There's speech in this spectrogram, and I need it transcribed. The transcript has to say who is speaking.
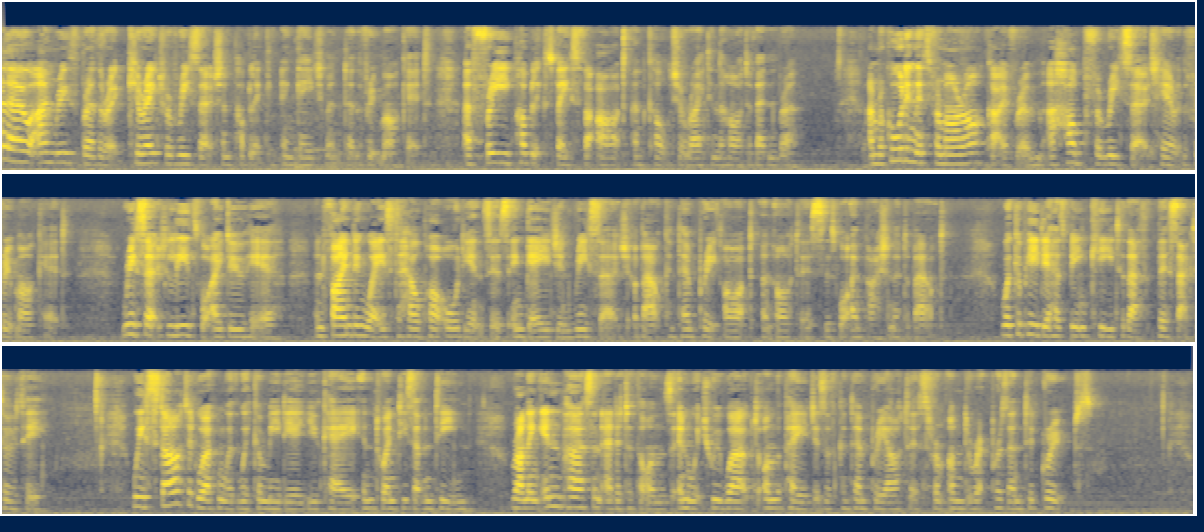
Speaker 1: Hello, I'm Ruth Bretherick, Curator of Research and Public Engagement at the Fruitmarket, a free public space for art and culture right in the heart of Edinburgh. I'm recording this from our archive room, a hub for research here at the Fruitmarket. Research leads what I do here, and finding ways to help our audiences engage in research about contemporary art and artists is what I'm passionate about. Wikipedia has been key to that, this activity. We started working with Wikimedia UK in 2017 running in-person editathons in which we worked on the pages of contemporary artists from underrepresented groups.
